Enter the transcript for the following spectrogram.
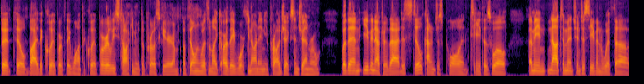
that they'll buy the clip or if they want the clip, or at least talking with the pro skater I'm, I'm filming with, and like, are they working on any projects in general? But then even after that, it's still kind of just pulling teeth as well. I mean, not to mention just even with uh,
